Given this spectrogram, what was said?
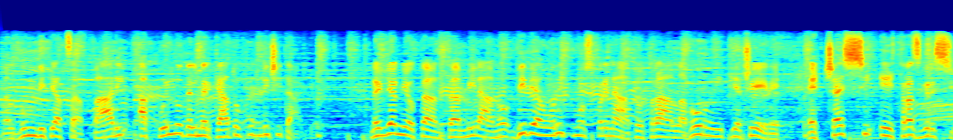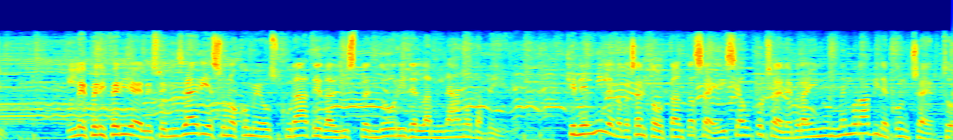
dal boom di Piazza Affari a quello del mercato pubblicitario. Negli anni Ottanta Milano vive a un ritmo sfrenato tra lavoro e piacere, eccessi e trasgressioni. Le periferie e le sue miserie sono come oscurate dagli splendori della Milano da bere, che nel 1986 si autocelebra in un memorabile concerto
